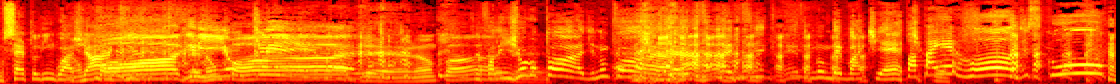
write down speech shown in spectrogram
um certo linguajar. Não pode, não um pode. clima. Não pode. Você fala, em jogo pode, não pode. Aí, aí fica, entra num debate ético. Papai errou, desculpa!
